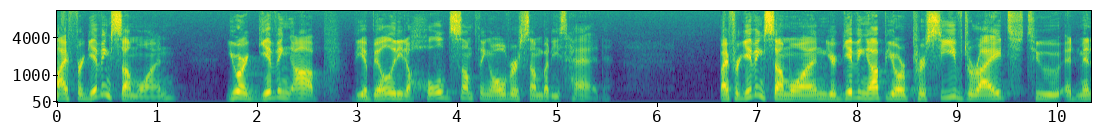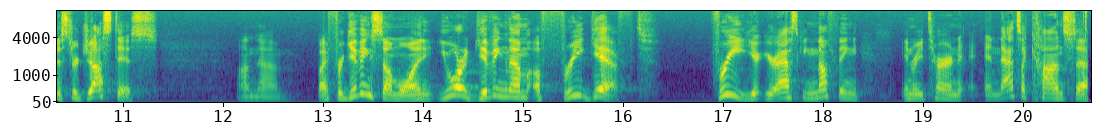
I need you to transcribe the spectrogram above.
By forgiving someone, you are giving up the ability to hold something over somebody's head by forgiving someone, you're giving up your perceived right to administer justice on them. By forgiving someone, you are giving them a free gift. Free. You're asking nothing in return. And that's a concept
